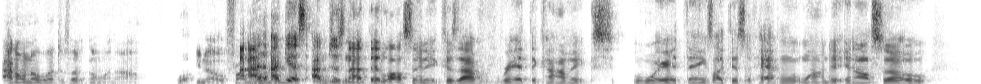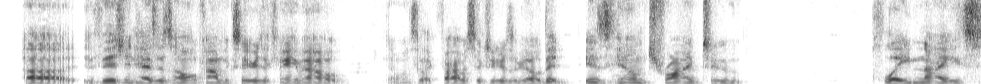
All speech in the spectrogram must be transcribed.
I don't know what the fuck going on. You know, from I, I guess I'm just not that lost in it because I've read the comics where things like this have happened with Wanda, and also uh Vision has his own comic series that came out I want to say like five or six years ago that is him trying to play nice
